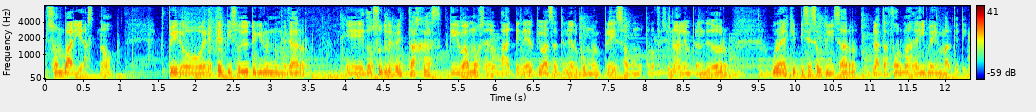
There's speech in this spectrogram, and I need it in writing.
son varias, ¿no? Pero en este episodio te quiero enumerar eh, dos o tres ventajas que vamos a, tener, que vas a tener como empresa, como profesional, emprendedor, una vez que empieces a utilizar plataformas de email marketing.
